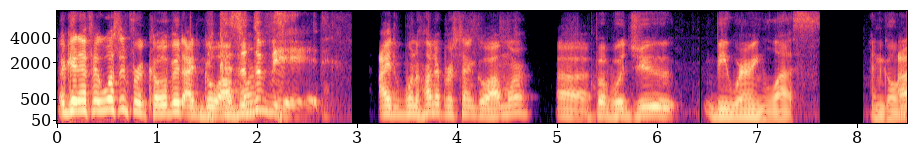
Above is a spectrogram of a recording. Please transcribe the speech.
Again, if it wasn't for COVID, I'd go because out because of the vid. I'd 100% go out more. Uh, But would you be wearing less and going? out?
